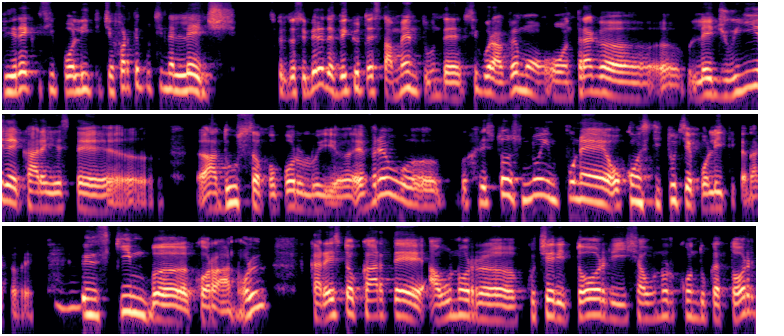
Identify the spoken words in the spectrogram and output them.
direcții politice, foarte puține legi, spre deosebire de Vechiul Testament, unde, sigur, avem o, o întreagă uh, legiuire care este uh, adusă poporului uh, evreu, Hristos nu impune o constituție politică, dacă vreți. Uh-huh. În schimb, Coranul care este o carte a unor uh, cuceritori și a unor conducători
